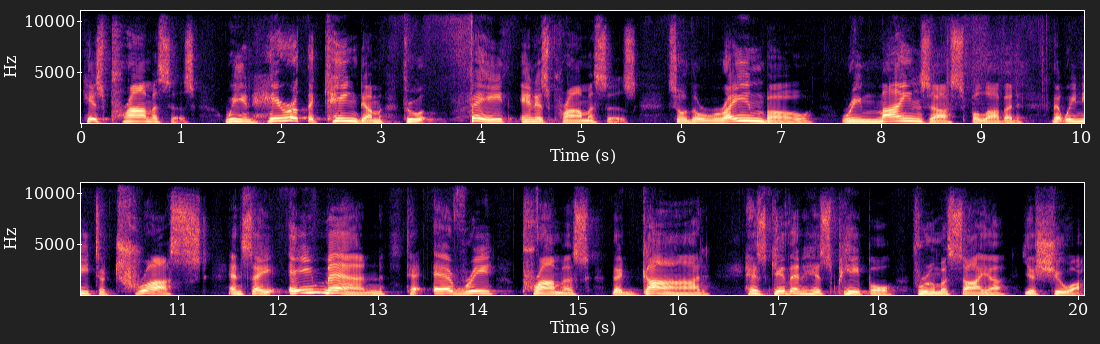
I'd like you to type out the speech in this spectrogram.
His promises. We inherit the kingdom through faith in His promises. So the rainbow reminds us, beloved, that we need to trust and say amen to every promise that God has given his people through Messiah Yeshua.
